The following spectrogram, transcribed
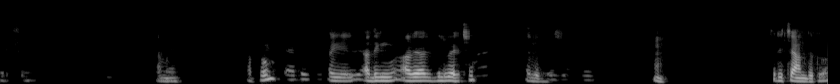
പരിശുദ്ധ അമ്മേ. അപ്പം ഈ അതിൽ വെച്ച് അതിൽ വെച്ച്. ഇച്ചിരി ചാന്തിടുക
